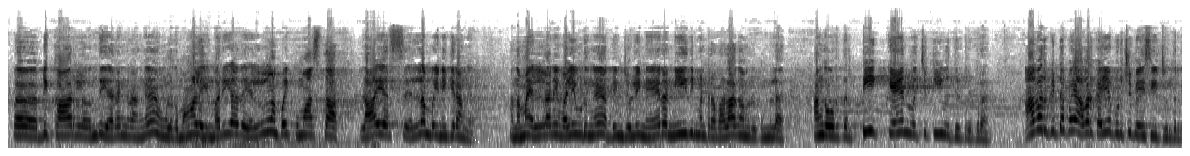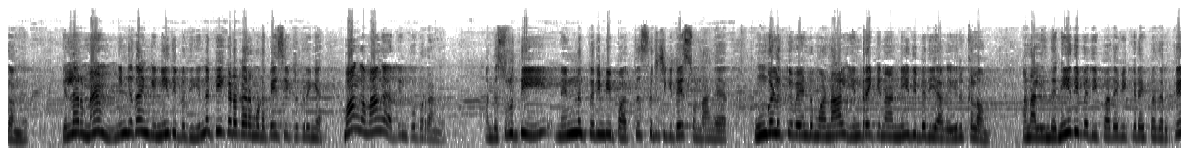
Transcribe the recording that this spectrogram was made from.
இப்போ அப்படி கார்ல வந்து இறங்குறாங்க. அவங்களுக்கு மாலை மரியாதை எல்லாம் போய் குமாஸ்தா லாயர்ஸ் எல்லாம் போய் நிக்கிறாங்க. அந்த அம்மா எல்லாரையும் வழி விடுங்க அப்படின்னு சொல்லி நேராக நீதிமன்ற வளாகம் இருக்கும்ல அங்க ஒருத்தர் டீ கேன் வச்சு டீ வித்துட்டு இருக்கிறார். அவர்கிட்ட போய் அவர் கையை பிடிச்சி பேசிட்டு இருந்திருக்காங்க. எல்லாரும் மேம் நீங்க தான் இங்க நீதிபதி. என்ன டீ கடைக்காரங்க கூட பேசிட்டு இருக்கிறீங்க? வாங்க வாங்க அப்படின்னு கூப்பிடுறாங்க. அந்த ஸ்ருதி நின்று திரும்பி பார்த்து சிரிச்சுக்கிட்டே சொன்னாங்க. உங்களுக்கு வேண்டுமானால் இன்றைக்கு நான் நீதிபதியாக இருக்கலாம். ஆனால் இந்த நீதிபதி பதவி கிடைப்பதற்கு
